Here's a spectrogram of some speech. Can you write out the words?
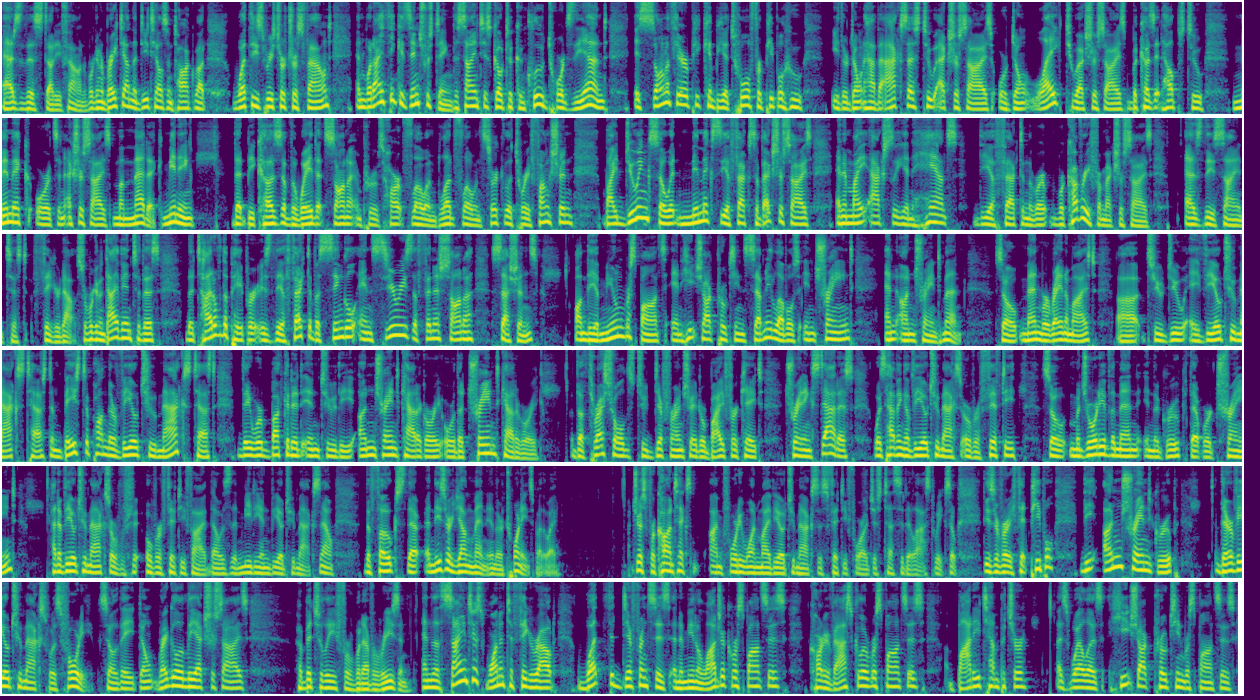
as this study found. We're going to break down the details and talk about what these researchers found. And what I think is interesting, the scientists go to conclude towards the end, is sauna therapy can be a tool for people who either don't have access to exercise or don't like to exercise because it helps to mimic or it's an exercise mimetic, meaning that because of the way that sauna improves heart flow and blood flow and circulatory function, by doing so, it mimics the effects of exercise and it might actually enhance the effect and the re- recovery from exercise as these scientists figured out. So we're going to dive into this. The title of the paper is The Effect of a Single and Series of Finnish Sauna Sessions on the Immune Response and Heat Shock Protein 70 Levels in Trained and Untrained Men. So men were randomized uh, to do a VO2 max test, and based upon their VO2 max test, they were bucketed into the untrained category or the trained category. The thresholds to differentiate or bifurcate training status was having a VO2 max over 50. So majority of the men in the group that were trained had a VO2 max over over 55. That was the median VO2 max. Now, the folks that and these are young men in their 20s by the way just for context, I'm 41. My VO2 max is 54. I just tested it last week. So these are very fit people. The untrained group, their VO2 max was 40. So they don't regularly exercise habitually for whatever reason. And the scientists wanted to figure out what the differences in immunologic responses, cardiovascular responses, body temperature, as well as heat shock protein responses.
